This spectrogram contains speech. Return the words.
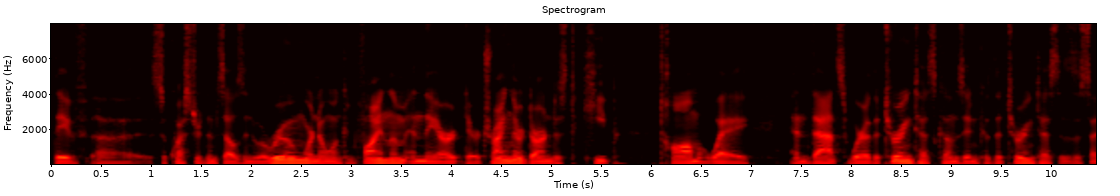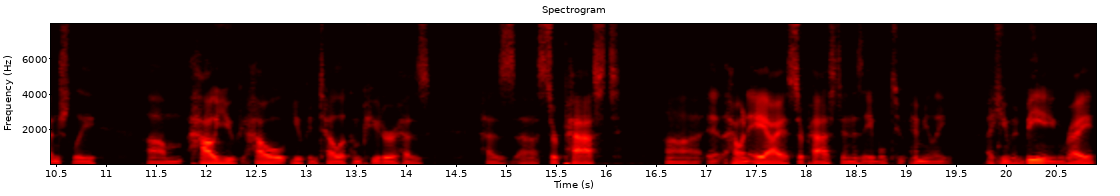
they've uh, sequestered themselves into a room where no one can find them and they are they're trying their darndest to keep tom away and that's where the turing test comes in because the turing test is essentially um, how you how you can tell a computer has has uh, surpassed uh, how an AI has surpassed and is able to emulate a human being, right?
